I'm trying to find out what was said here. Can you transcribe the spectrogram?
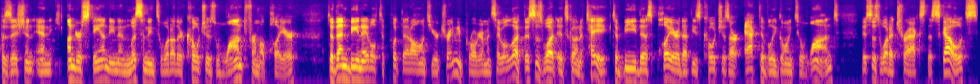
position and understanding and listening to what other coaches want from a player to then being able to put that all into your training program and say, well, look, this is what it's going to take to be this player that these coaches are actively going to want this is what attracts the scouts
